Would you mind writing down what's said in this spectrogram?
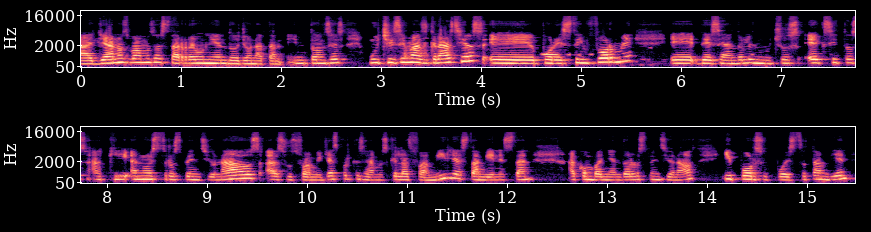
Allá nos vamos a estar reuniendo, Jonathan. Entonces, muchísimas gracias eh, por este informe, eh, deseándoles muchos éxitos aquí a nuestros pensionados, a sus familias, porque sabemos que las familias también están acompañando a los pensionados y, por supuesto, también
